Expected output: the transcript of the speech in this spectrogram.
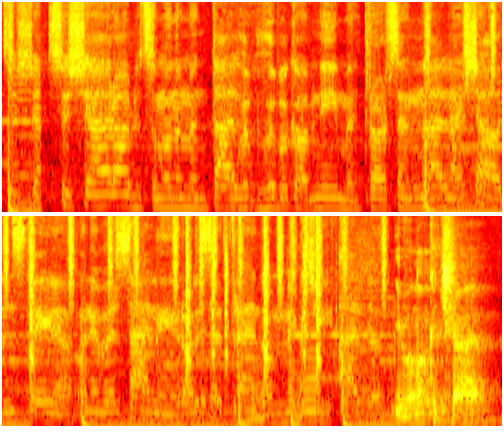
Все, що- все, що я роблю, це монументаль Глиб- Глибоко в ній метро арсенальна Ще один стиль, універсальний Робиться трендом, не кажи Альдо І воно качає.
